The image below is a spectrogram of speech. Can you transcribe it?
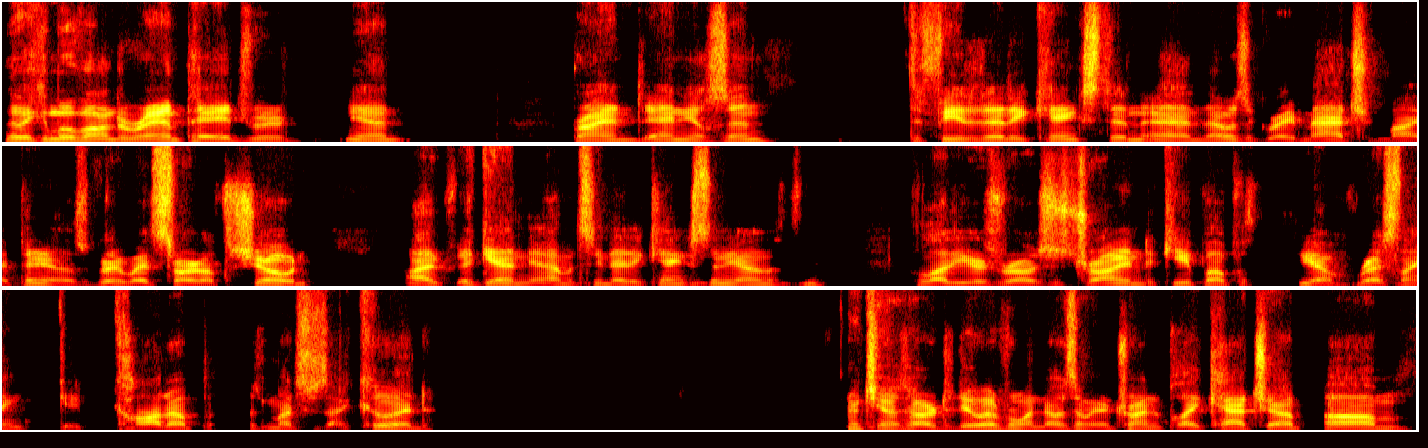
then we can move on to Rampage, where you know Bryan Danielson defeated Eddie Kingston, and that was a great match in my opinion. It was a great way to start off the show. And I again, you haven't seen Eddie Kingston. You know, a lot of years where I was just trying to keep up with you know wrestling, get caught up as much as I could. Which you know, it's hard to do. Everyone knows that you're trying to play catch up. Um,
